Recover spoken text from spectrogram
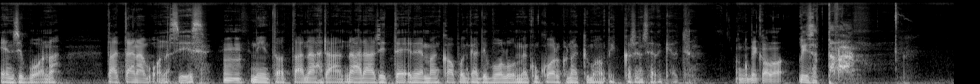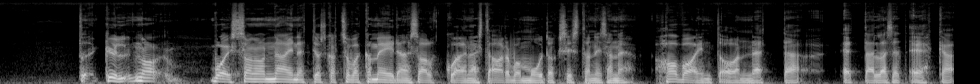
ensi vuonna – tai tänä vuonna siis, mm. niin tota, nähdään, nähdään sitten enemmän kaupankäyntivolyymiä, kun korkonäkymä on pikkasen selkeytynyt. Onko Mikolla lisättävää? Kyllä, no voisi sanoa näin, että jos katsoo vaikka meidän salkkua ja näistä arvonmuutoksista, niin sellainen havainto on, että, että tällaiset ehkä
